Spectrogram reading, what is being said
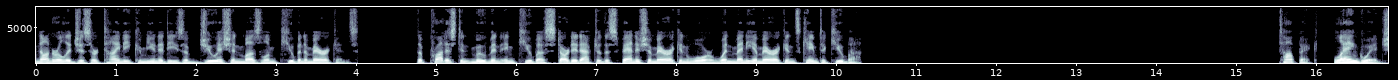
nonreligious or tiny communities of Jewish and Muslim Cuban Americans. The Protestant movement in Cuba started after the Spanish–American War when many Americans came to Cuba. Language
